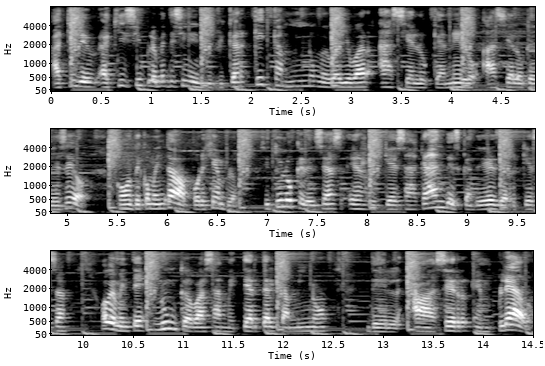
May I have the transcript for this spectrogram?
Aquí, aquí simplemente es identificar qué camino me va a llevar hacia lo que anhelo, hacia lo que deseo. Como te comentaba, por ejemplo, si tú lo que deseas es riqueza, grandes cantidades de riqueza, obviamente nunca vas a meterte al camino del a ser empleado,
